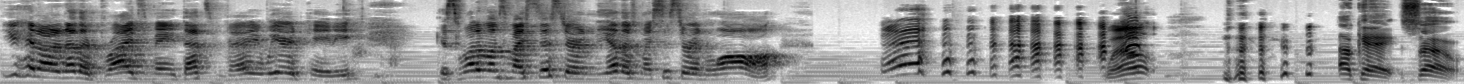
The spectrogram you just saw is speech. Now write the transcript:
you hit on another bridesmaid. That's very weird, Katie. Because one of them's my sister and the other's my sister in law. Well, okay, so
